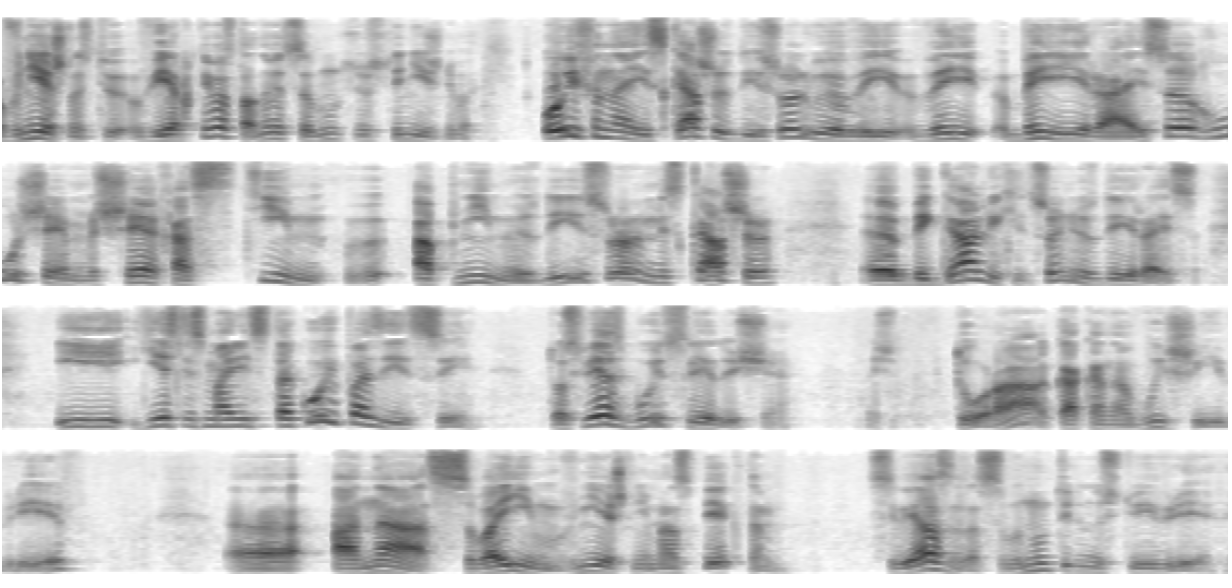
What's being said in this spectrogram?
внешность верхнего становится внутренностью нижнего. Ойфена из кашу дисоль бейрайса гушем шехастим апнимиус дисоль мискашер э, бегали хитсониус дейрайса. И если смотреть с такой позиции, то связь будет следующая. Значит, Тора, как она выше евреев, э, она своим внешним аспектом связана с внутренностью еврея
